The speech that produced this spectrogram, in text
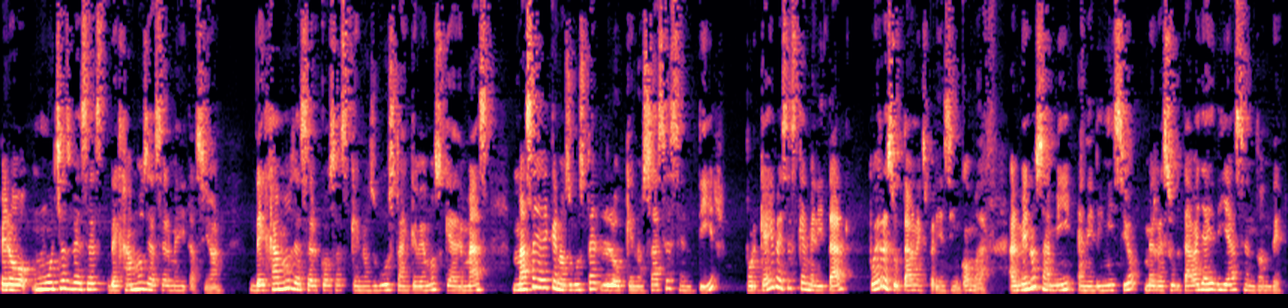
Pero muchas veces dejamos de hacer meditación, dejamos de hacer cosas que nos gustan, que vemos que además, más allá de que nos guste lo que nos hace sentir, porque hay veces que meditar puede resultar una experiencia incómoda. Al menos a mí en el inicio me resultaba, ya hay días en donde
